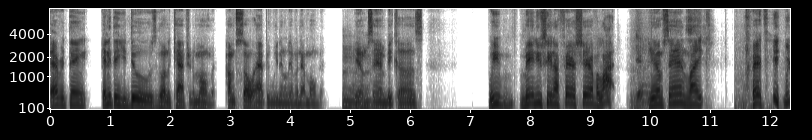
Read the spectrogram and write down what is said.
everything, anything you do is going to capture the moment. I'm so happy we didn't live in that moment. You know what I'm saying? Because we, me and you, seen our fair share of a lot. Yeah. You know what I'm saying? Like, Reggie, we,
